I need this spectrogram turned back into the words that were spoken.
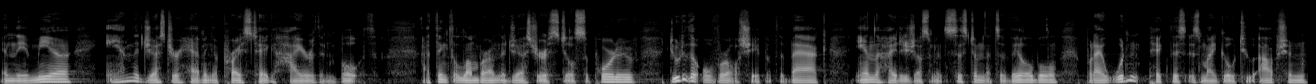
and the Amia, and the Gesture having a price tag higher than both. I think the lumbar on the Gesture is still supportive due to the overall shape of the back and the height adjustment system that's available, but I wouldn't pick this as my go to option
